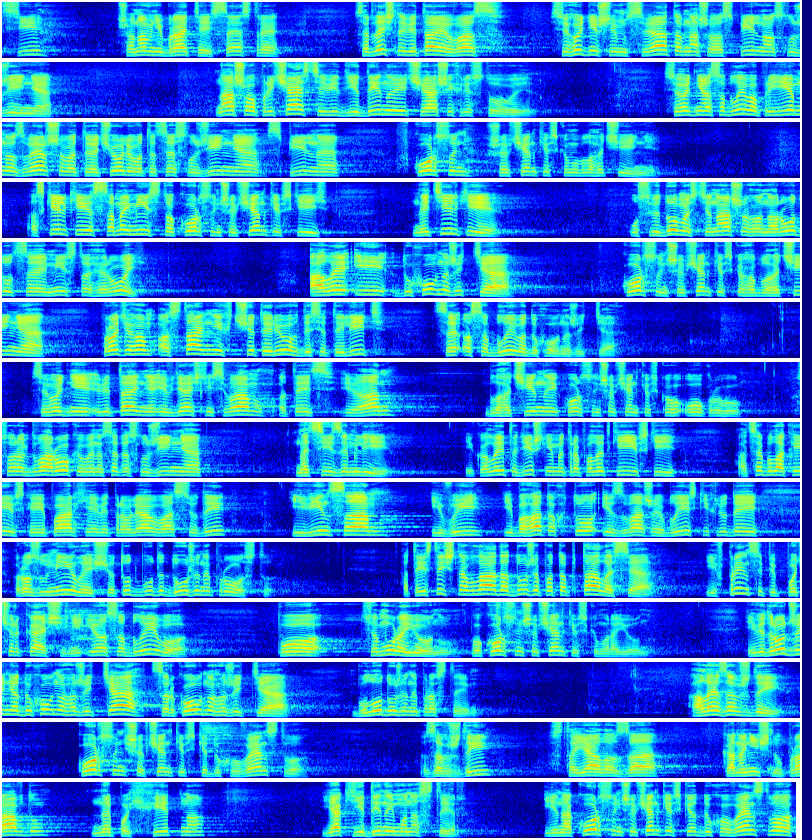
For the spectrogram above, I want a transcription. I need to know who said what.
Speaker 1: отці, шановні браття і сестри, сердечно вітаю вас сьогоднішнім святом нашого спільного служіння, нашого причастя від єдиної чаші Христової. Сьогодні особливо приємно звершувати, очолювати це служіння спільне в Корсунь Шевченківському благочинні. Оскільки саме місто Корсунь Шевченківський не тільки у свідомості нашого народу це місто герой, але і духовне життя Корсунь Шевченківського благочиння протягом останніх чотирьох десятиліть це особливе духовне життя. Сьогодні вітання і вдячність вам, отець Іоанн, благочинний Корсунь Шевченківського округу. 42 роки ви несете служіння на цій землі. І коли тодішній митрополит Київський, а це була Київська єпархія, відправляв вас сюди, і він сам, і ви, і багато хто із ваших близьких людей розуміли, що тут буде дуже непросто. Атеїстична влада дуже потопталася і, в принципі, по Черкащині, і особливо по цьому району, по Корсунь-Шевченківському району. І відродження духовного життя, церковного життя було дуже непростим. Але завжди Корсунь, Шевченківське духовенство завжди стояло за канонічну правду, непохитно, як єдиний монастир. І на Корсунь Шевченківське духовенство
